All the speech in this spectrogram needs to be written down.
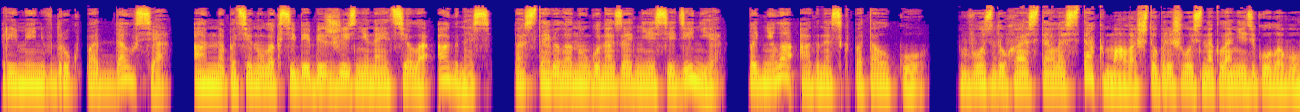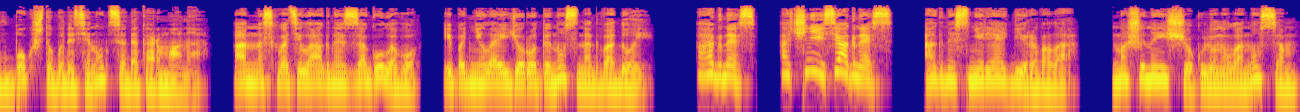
Ремень вдруг поддался, Анна потянула к себе безжизненное тело Агнес Поставила ногу на заднее сиденье, подняла Агнес к потолку. Воздуха осталось так мало, что пришлось наклонить голову в бок, чтобы дотянуться до кармана. Анна схватила Агнес за голову и подняла ее рот и нос над водой. «Агнес! Очнись, Агнес!» Агнес не реагировала. Машина еще клюнула носом,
